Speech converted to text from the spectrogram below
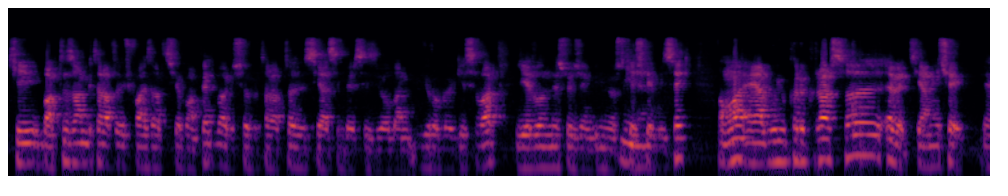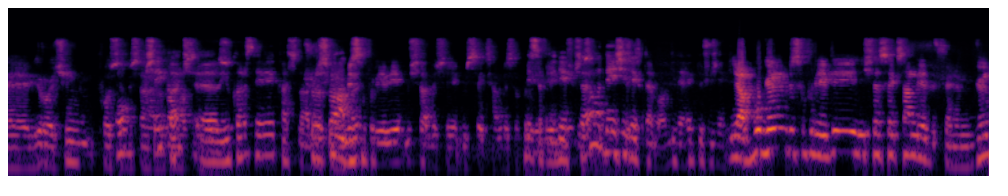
Ki baktığın zaman bir tarafta 3 faiz artışı yapan FED var. İşte öbür tarafta siyasi belirsizliği olan Euro bölgesi var. Yarın ne söyleyeceğini bilmiyoruz. Bilmiyorum. Keşke bilsek. Ama eğer bu yukarı kırarsa evet yani şey e, Euro için pozitif O bir şey senaryondan kaç? E, yukarar seviye kaçlarda? Şurası Şu anda 1.07.70'lerde işte 70-80, 1.07.70'ler ama değişecek tabii o. Giderek düşecek. Ya bugün 1.07 işte 80 diye düşünelim. Gün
